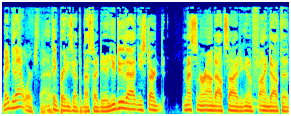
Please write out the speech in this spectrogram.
Maybe that works. That I way. think Brady's got the best idea. You do that and you start messing around outside, you're going to find out that,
